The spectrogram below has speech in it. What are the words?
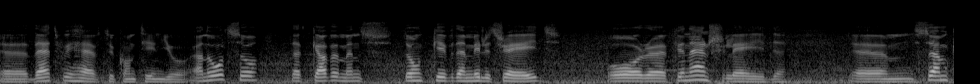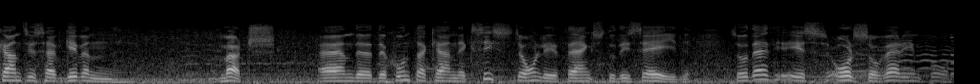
uh, that we have to continue. And also that governments don't give them military aid or uh, financial aid. Um, some countries have given much and uh, the junta can exist only thanks to this aid. So that is also very important.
